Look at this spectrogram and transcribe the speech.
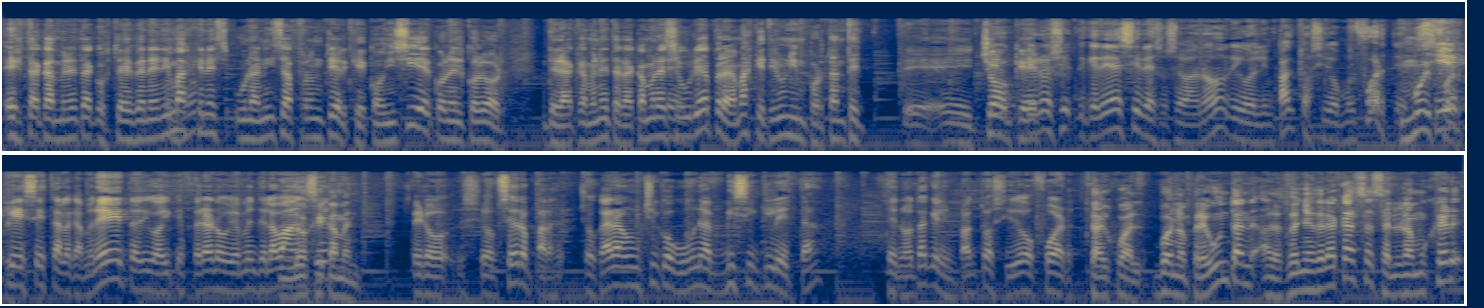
esta camioneta que ustedes ven en imágenes, una Nissan Frontier que coincide con el color de la camioneta de la cámara de seguridad, pero además que tiene un importante eh, choque. Quiero decir- te quería decir eso, Seba, ¿no? Digo, el impacto ha sido muy fuerte. Muy si fuerte. es que es esta la camioneta, digo, hay que esperar obviamente el avance. Lógicamente. Pero se observa, para chocar a un chico con una bicicleta, se nota que el impacto ha sido fuerte. Tal cual. Bueno, preguntan a los dueños de la casa, sale una mujer,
